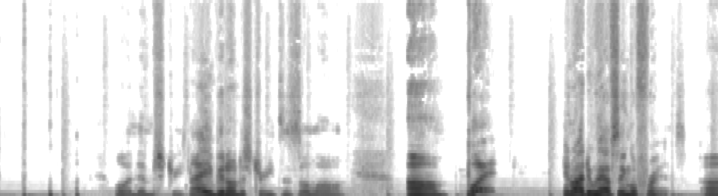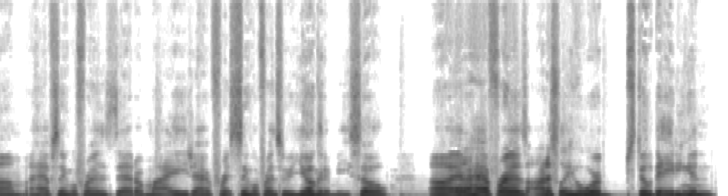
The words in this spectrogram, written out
on them streets. I ain't been on the streets in so long. Um, but you know, I do have single friends. Um, I have single friends that are my age. I have friends, single friends who are younger than me. So, uh, and I have friends, honestly, who are still dating, and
